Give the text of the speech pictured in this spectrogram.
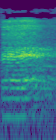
É?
